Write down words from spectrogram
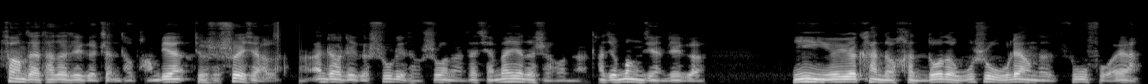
放在他的这个枕头旁边，就是睡下了。按照这个书里头说呢，在前半夜的时候呢，他就梦见这个。隐隐约约看到很多的无数无量的诸佛呀，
